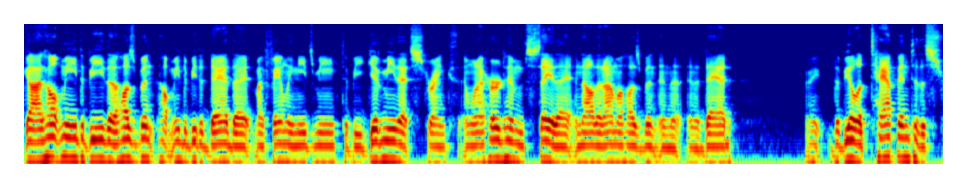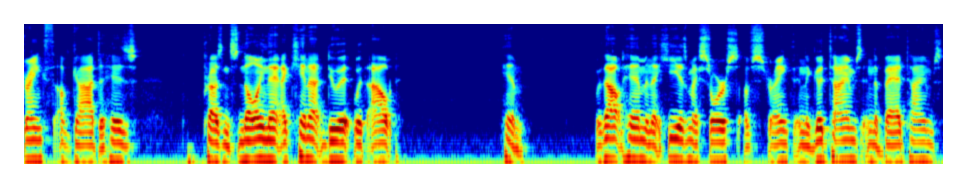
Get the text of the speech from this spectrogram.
God, help me to be the husband, help me to be the dad that my family needs me to be. Give me that strength. And when I heard him say that, and now that I'm a husband and a, and a dad, right, to be able to tap into the strength of God to His presence, knowing that I cannot do it without Him. Without Him, and that He is my source of strength in the good times, in the bad times,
